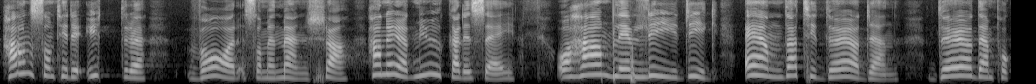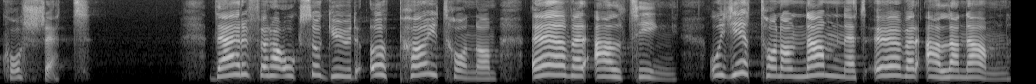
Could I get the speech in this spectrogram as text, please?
han som till det yttre var som en människa, han ödmjukade sig och han blev lydig ända till döden, döden på korset. Därför har också Gud upphöjt honom över allting och gett honom namnet över alla namn.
